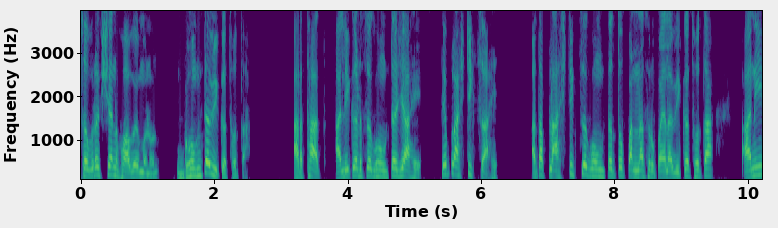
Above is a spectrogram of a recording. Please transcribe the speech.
संरक्षण व्हावं म्हणून घोंगटं विकत होता. अर्थात अलीकडचं घोंगटं जे आहे ते प्लास्टिकचं आहे. आता प्लास्टिकचं घोंगटं तो पन्नास रुपयाला विकत होता आणि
